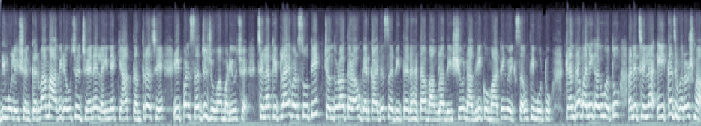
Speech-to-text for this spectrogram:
ડિમોલેશન કરવામાં આવી રહ્યું છે. જેને લઈને ક્યાંક તંત્ર છે એ પણ સજ્જ જોવા મળ્યું છે. છેલ્લા કેટલાય વર્ષોથી ચંદોળા તળાવ ગેરકાયદેસર રીતે રહેતા બાંગ્લાદેશીઓ નાગરિકો માટેનું એક સૌથી મોટું કેન્દ્ર બની ગયું હતું અને છેલ્લા એક જ વર્ષમાં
